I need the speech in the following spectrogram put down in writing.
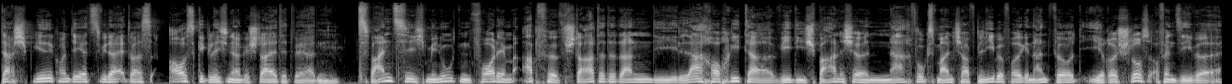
Das Spiel konnte jetzt wieder etwas ausgeglichener gestaltet werden. 20 Minuten vor dem Abpfiff startete dann die La Jojita, wie die spanische Nachwuchsmannschaft liebevoll genannt wird, ihre Schlussoffensive.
